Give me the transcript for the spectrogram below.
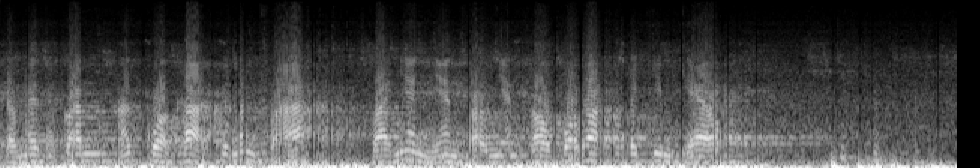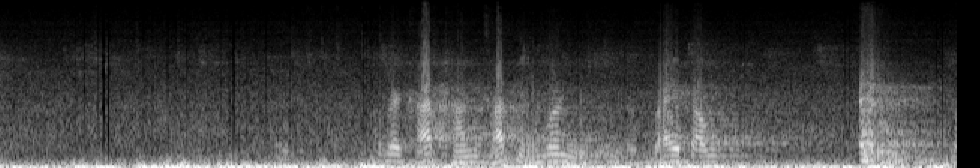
แต่ไม่ตะกอนหักขวข้าคือมันฝาฝาเงี้ยนเงี้ยนเขาเงี้ยนเขาเพราะว่าเขาไปจิ้มแจวไปขัดหันขัดนี่มันใบตองใบ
